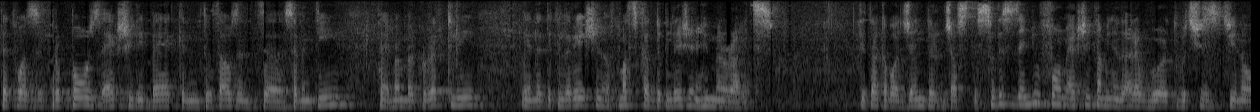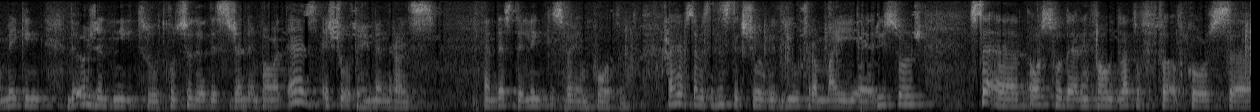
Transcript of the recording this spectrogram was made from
that was proposed actually back in 2017, if I remember correctly, in the Declaration of Muscat Declaration of Human Rights they talk about gender justice. So this is a new form actually coming in the Arab world, which is, you know, making the urgent need to consider this gender empowerment as issue of human rights. And that's the link is very important. I have some statistics share with you from my uh, research. So, uh, also there I found a lot of, uh, of course, uh,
